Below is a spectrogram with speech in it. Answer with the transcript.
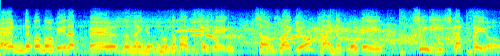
And if a movie that bears the naked truth about dating sounds like your kind of movie, see Scott Baio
